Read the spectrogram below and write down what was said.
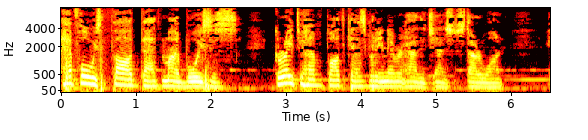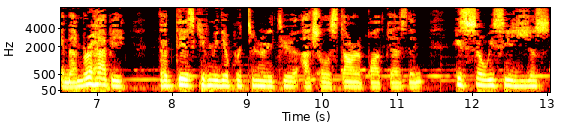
I have always thought that my voice is great to have a podcast, but I never had the chance to start one. And I'm very happy that this gives me the opportunity to actually start a podcast. And it's so easy to just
